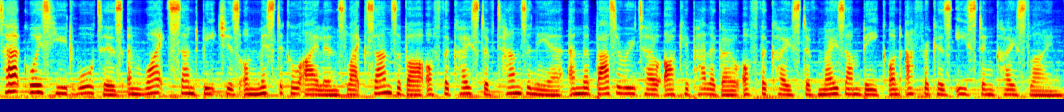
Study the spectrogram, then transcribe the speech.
turquoise-hued waters and white sand beaches on mystical islands like Zanzibar off the coast of Tanzania and the Bazaruto archipelago off the coast of Mozambique on Africa's eastern coastline.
